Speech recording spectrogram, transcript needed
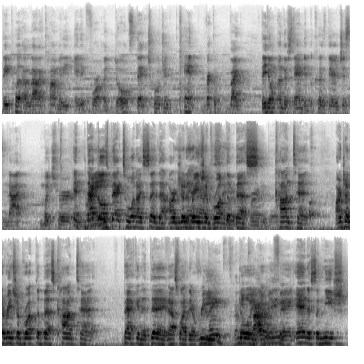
they put a lot of comedy in it for adults that children can't rec- like. They don't understand it because they're just not mature. in And that goes back to what I said that our generation brought the best content our generation brought the best content back in the day. That's why they're mean- I redoing mean, everything, and it's a niche.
